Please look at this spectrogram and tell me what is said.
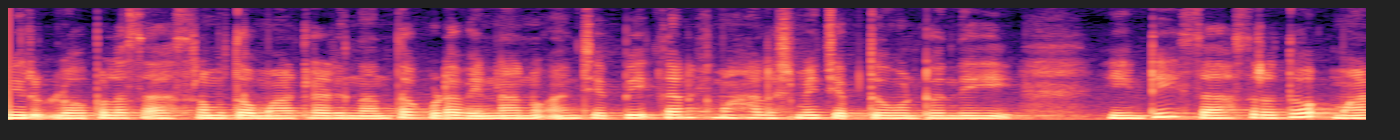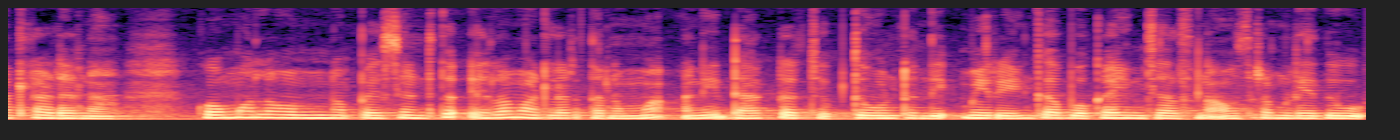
మీరు లోపల సహస్రముతో మాట్లాడిందంతా కూడా విన్నాను అని చెప్పి కనక మహాలక్ష్మి చెప్తూ ఉంటుంది. ఏంటి సహస్రతో మాట్లాడానా? కోమలో ఉన్న పేషెంట్తో ఎలా మాట్లాడతానమ్మా అని డాక్టర్ చెప్తూ ఉంటుంది. మీరు ఇంకా బొకాయించాల్సిన అవసరం లేదు.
